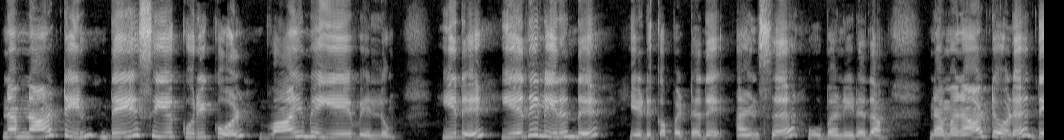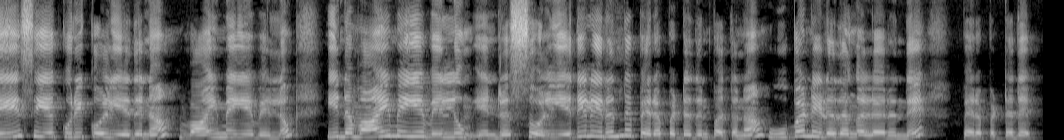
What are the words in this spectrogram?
நம் நாட்டின் தேசிய குறிக்கோள் வாய்மையே வெல்லும். இது எதிலிருந்து எடுக்கப்பட்டது? ஆன்சர் உபநிடதம். நம்ம நாட்டோட தேசிய குறிக்கோள் எதுனா வாய்மையே வெல்லும். இந்த வாய்மையே வெல்லும் என்ற சொல் எதிலிருந்து பெறப்பட்டதுன்னு பார்த்தோன்னா உபநிடதங்கள்லேருந்து பெறப்பட்டது.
